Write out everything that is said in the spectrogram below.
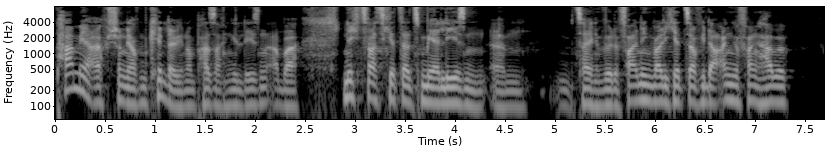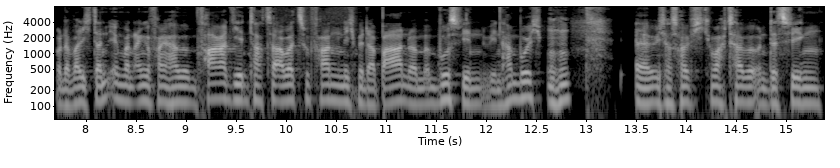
paar mehr, schon auf dem Kind habe ich noch ein paar Sachen gelesen, aber nichts, was ich jetzt als mehr lesen ähm, bezeichnen würde. Vor allen Dingen, weil ich jetzt auch wieder angefangen habe, oder weil ich dann irgendwann angefangen habe, mit dem Fahrrad jeden Tag zur Arbeit zu fahren und nicht mit der Bahn oder mit dem Bus wie in, wie in Hamburg, Mhm. äh, wie ich das häufig gemacht habe und deswegen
